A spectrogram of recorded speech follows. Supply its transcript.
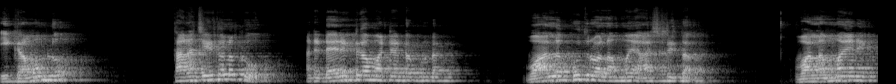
ఈ క్రమంలో తన చేతులకు అంటే డైరెక్ట్గా మాట్లాడకుండా వాళ్ళ కూతురు వాళ్ళ అమ్మాయి ఆశ్రిత వాళ్ళ అమ్మాయిని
